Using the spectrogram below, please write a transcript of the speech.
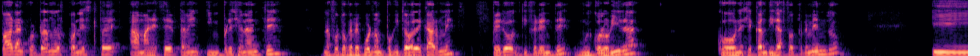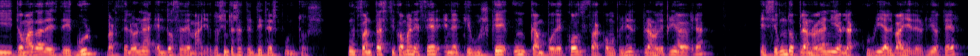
para encontrarnos con este amanecer también impresionante. Una foto que recuerda un poquito a la de Carmen, pero diferente, muy colorida, con ese candilazo tremendo y tomada desde GURB, Barcelona, el 12 de mayo, 273 puntos. Un fantástico amanecer en el que busqué un campo de colza como primer plano de primavera, en segundo plano la niebla cubría el valle del río Ter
